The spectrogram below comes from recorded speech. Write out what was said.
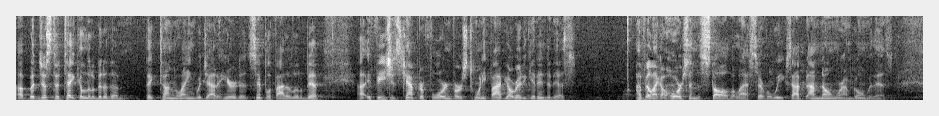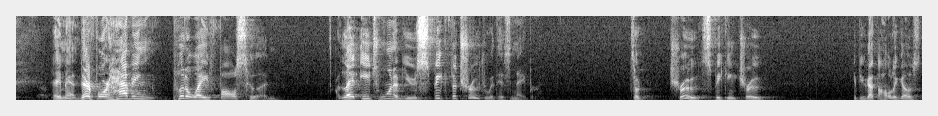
Uh, but just to take a little bit of the thick tongue language out of here to simplify it a little bit, uh, Ephesians chapter 4 and verse 25. Y'all ready to get into this? I feel like a horse in the stall the last several weeks. I've, I've known where I'm going with this. Amen. Therefore, having put away falsehood, let each one of you speak the truth with his neighbor. So, truth, speaking truth, if you got the Holy Ghost,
